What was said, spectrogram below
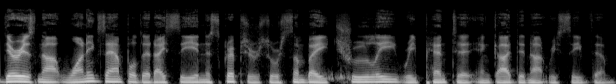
there is not one example that I see in the scriptures where somebody truly repented and God did not receive them.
